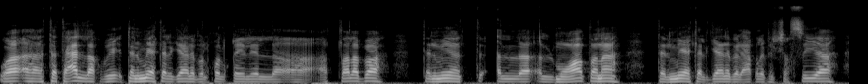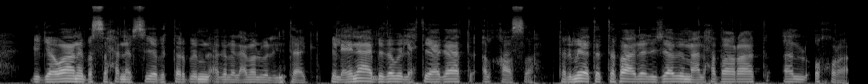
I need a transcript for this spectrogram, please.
وتتعلق بتنمية الجانب الخلقي للطلبة تنمية المواطنة تنمية الجانب العقلي في الشخصية بجوانب الصحة النفسية بالتربية من أجل العمل والإنتاج. بالعناية بذوي الاحتياجات الخاصة تنمية التفاعل الإيجابي مع الحضارات الأخرى.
